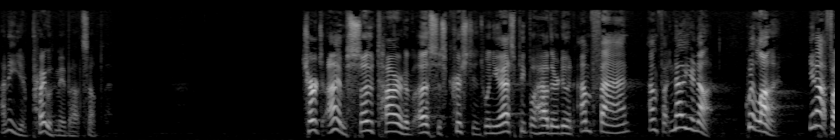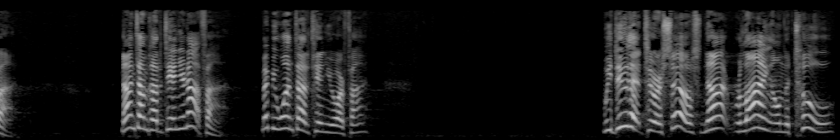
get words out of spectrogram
I need you to pray with me about something. Church, I am so tired of us as Christians when you ask people how they're doing, I'm fine, I'm fine. No, you're not. Quit lying. You're not fine. Nine times out of ten, you're not fine. Maybe one out of ten, you are fine. We do that to ourselves, not relying on the tool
